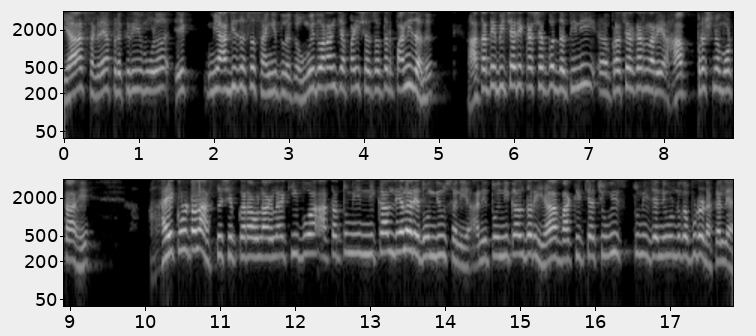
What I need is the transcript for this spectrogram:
या सगळ्या प्रक्रियेमुळं एक मी आधी जसं सांगितलं का उमेदवारांच्या पैशाचं तर पाणी झालं. आता ते बिचारे कशा पद्धतीने प्रचार करणारे हा प्रश्न मोठा आहे. हायकोर्टाला हस्तक्षेप करावा लागला की बुवा आता तुम्ही निकाल देणार आहे दोन दिवसांनी आणि तो निकाल जर ह्या बाकीच्या चोवीस तुम्ही ज्या निवडणुका पुढे ढकलल्या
